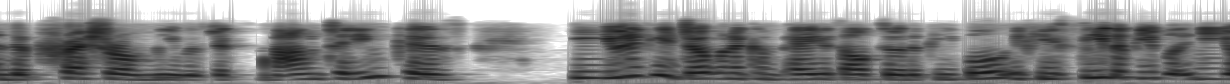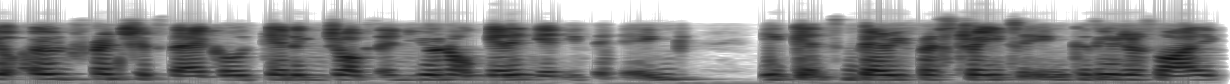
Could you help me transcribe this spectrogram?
and the pressure on me was just mounting because even if you don't want to compare yourself to other people, if you see the people in your own friendship circle getting jobs and you're not getting anything, it gets very frustrating because you're just like,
